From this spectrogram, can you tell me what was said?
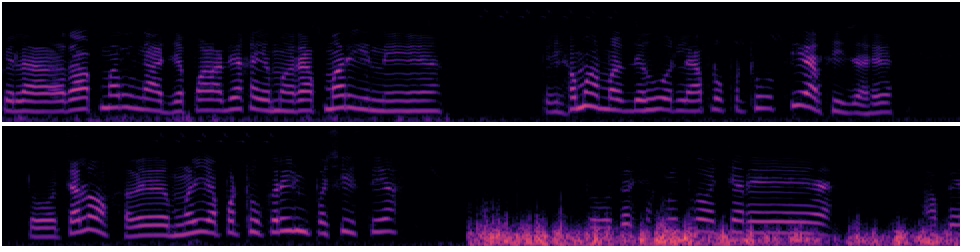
પેલા રાપ મારીને આ જે પાળા દેખાય એમાં રાપ મારીને પછી હમર મારી દેવું એટલે આપણું પઠ્ઠું તૈયાર થઈ જાય તો ચાલો, હવે મળીએ પઠ્ઠું કરીને પછી જ ત્યાં દર્શક મિત્રો, અત્યારે આપણે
